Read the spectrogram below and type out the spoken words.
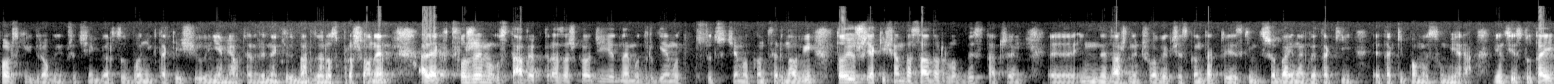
polskich drobnych przedsiębiorców, bo nikt takiej siły nie miał. Ten rynek jest bardzo rozproszony. Ale jak tworzymy ustawę, która zaszkodzi jednemu, drugiemu czy trzeciemu koncernowi, to już jakiś ambasador, lobbysta czy e, inny ważny człowiek się skontaktuje z kim trzeba i nagle taki, taki pomysł umiera. Więc jest tutaj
